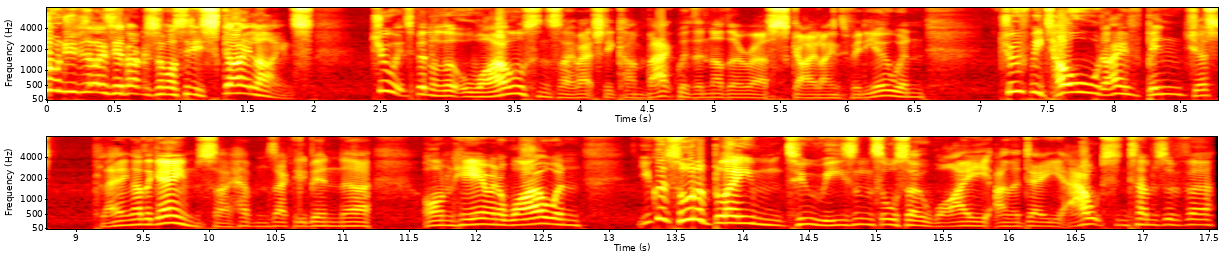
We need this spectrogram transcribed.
Hello, and Alex here back with some more Cities Skylines. True, it's been a little while since I've actually come back with another uh, Skylines video, and truth be told, I've been just playing other games. I haven't exactly been uh, on here in a while, and you could sort of blame two reasons also why I'm a day out in terms of uh,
